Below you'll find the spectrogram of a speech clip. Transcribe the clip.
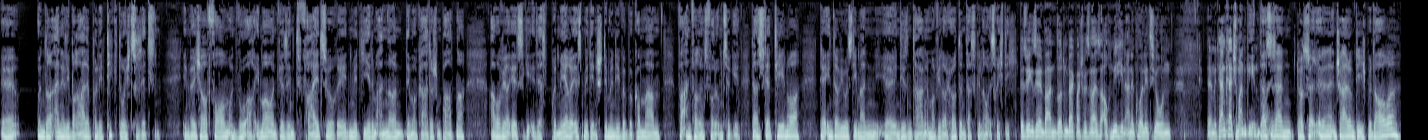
äh, unsere eine liberale Politik durchzusetzen. In welcher Form und wo auch immer. Und wir sind frei zu reden mit jedem anderen demokratischen Partner. Aber wir, das Primäre ist, mit den Stimmen, die wir bekommen haben, verantwortungsvoll umzugehen. Das ist der Tenor der Interviews, die man äh, in diesen Tagen immer wieder hört. Und das genau ist richtig. Deswegen Sie in Baden-Württemberg beispielsweise auch nicht in eine Koalition mit Herrn Kretschmann gehen wollen. Das ist ein, Das- eine Entscheidung, die ich bedauere,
